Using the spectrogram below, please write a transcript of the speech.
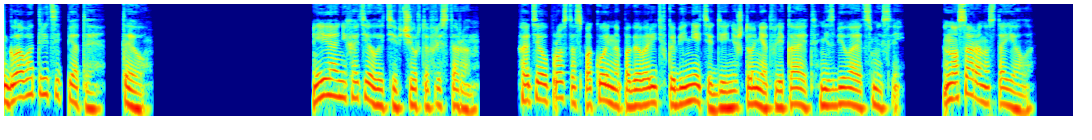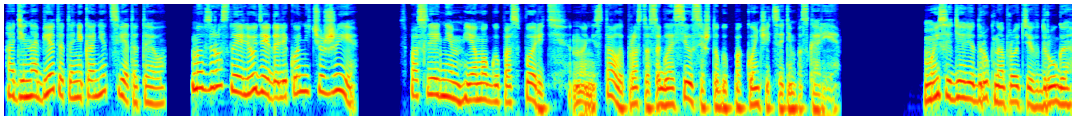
Глава 35. Тео. Я не хотел идти в чертов ресторан. Хотел просто спокойно поговорить в кабинете, где ничто не отвлекает, не сбивает с мыслей. Но Сара настояла. «Один обед — это не конец света, Тео. Мы взрослые люди и далеко не чужие». С последним я мог бы поспорить, но не стал и просто согласился, чтобы покончить с этим поскорее. Мы сидели друг напротив друга,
